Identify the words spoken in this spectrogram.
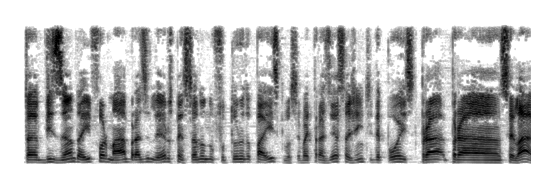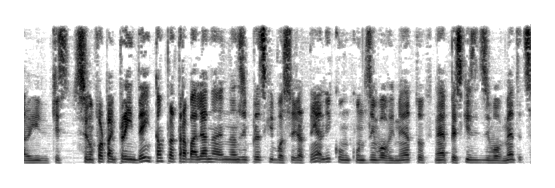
tá visando aí formar brasileiros pensando no futuro do país, que você vai trazer essa gente depois para, sei lá, que se não for para empreender, então para trabalhar na, nas empresas que você já tem ali com, com desenvolvimento, né, pesquisa e desenvolvimento, etc.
